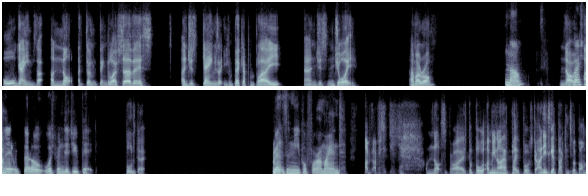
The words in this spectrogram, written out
all games that are not, I don't think, live service, and just games that you can pick up and play and just enjoy. Am I wrong? No. The No, question I'm is though, which one did you pick? Baldur's Gate. Resident Evil 4 on my end. I'm, I'm, yeah, I'm not surprised, but Ball, I mean, I have played Baldur's Gate. I need to get back into it, but I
